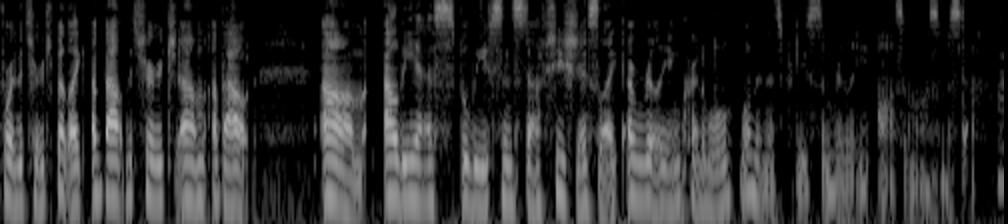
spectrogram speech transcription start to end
for the church but like about the church um about um lds beliefs and stuff she's just like a really incredible woman that's produced some really awesome awesome stuff wow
